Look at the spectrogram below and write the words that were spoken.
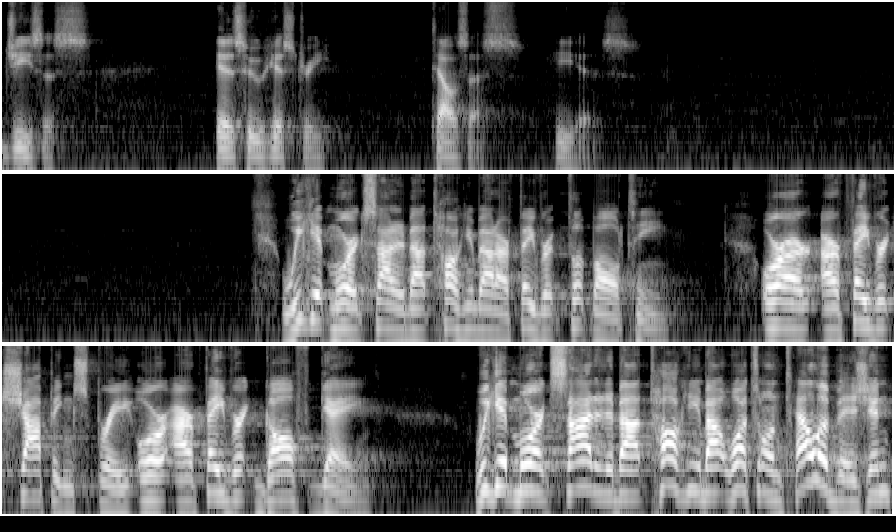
Jesus is who history tells us he is. We get more excited about talking about our favorite football team, or our, our favorite shopping spree, or our favorite golf game. We get more excited about talking about what's on television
